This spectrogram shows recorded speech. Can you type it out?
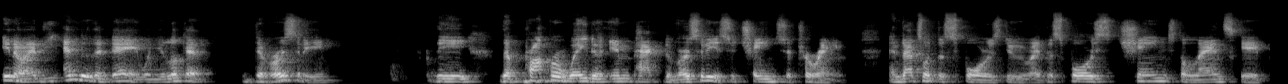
you know, at the end of the day, when you look at diversity, the the proper way to impact diversity is to change the terrain and that's what the spores do right the spores change the landscape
